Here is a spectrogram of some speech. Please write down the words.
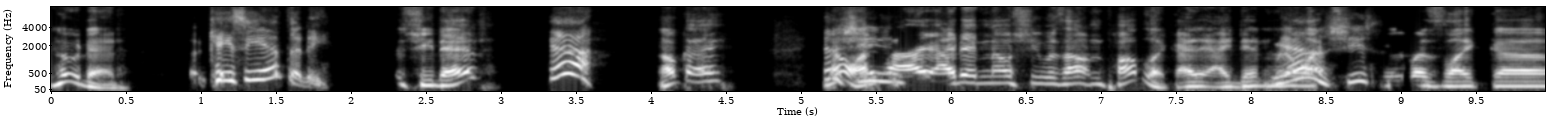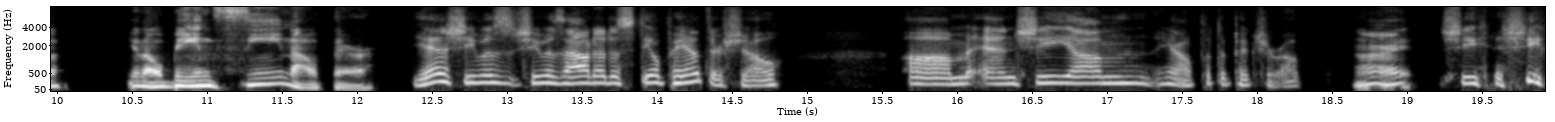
Who did? Casey Anthony. She did? Yeah. Okay. Yeah, no, she- I, I, I didn't know she was out in public. I, I didn't Yeah, realize she's she was like, uh, you know, being seen out there. yeah, she was she was out at a Steel Panther show. Um and she um here, I'll put the picture up. All right. She she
